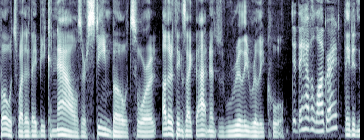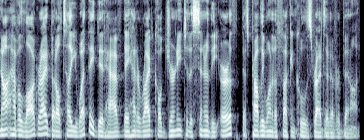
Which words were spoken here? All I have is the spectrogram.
boats, whether they be canals or steamboats or other things like that. And it was really, really cool. Did they have a log ride? They did not have a log ride, but I'll tell you what they did have. They had a ride called Journey to the Center of the Earth. That's probably one of the fucking coolest rides I've ever been on.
